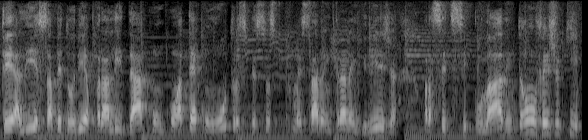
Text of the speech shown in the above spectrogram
ter ali sabedoria para lidar com, com, até com outras pessoas que começaram a entrar na igreja para ser discipulado. Então eu vejo que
